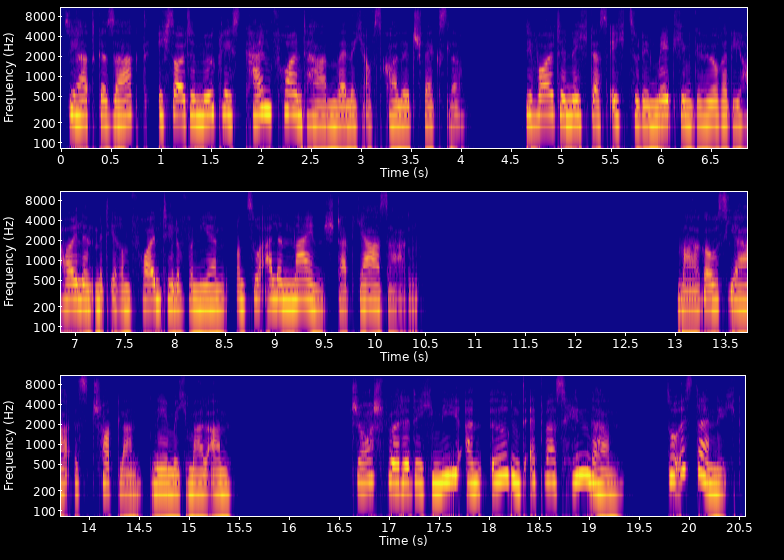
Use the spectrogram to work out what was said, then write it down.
Sie hat gesagt, ich sollte möglichst keinen Freund haben, wenn ich aufs College wechsle. Sie wollte nicht, dass ich zu den Mädchen gehöre, die heulend mit ihrem Freund telefonieren und zu allem Nein statt Ja sagen. Margos Ja ist Schottland, nehme ich mal an. Josh würde dich nie an irgendetwas hindern. So ist er nicht.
